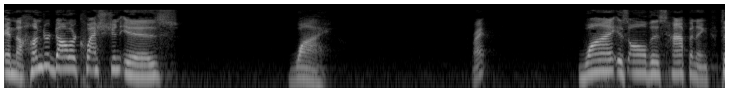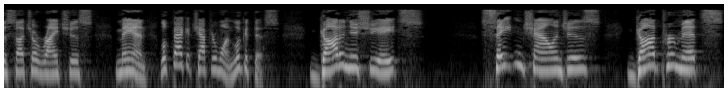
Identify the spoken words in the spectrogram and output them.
And the hundred dollar question is, why? Right? Why is all this happening to such a righteous man? Look back at chapter 1. Look at this. God initiates, Satan challenges, God permits,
